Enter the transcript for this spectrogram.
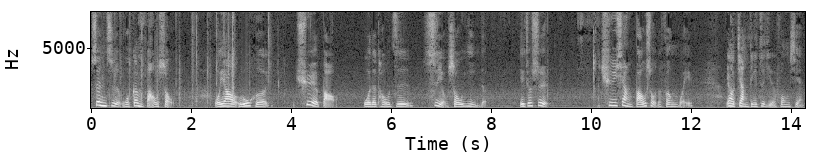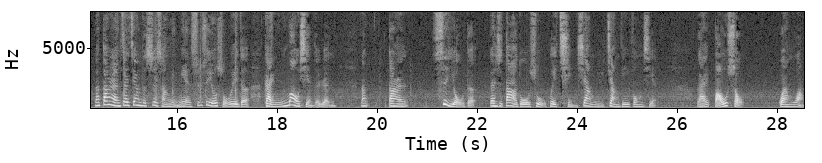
甚至我更保守，我要如何确保我的投资是有收益的，也就是趋向保守的氛围，要降低自己的风险。那当然，在这样的市场里面，是不是有所谓的敢于冒险的人？那当然是有的。但是大多数会倾向于降低风险，来保守、观望，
